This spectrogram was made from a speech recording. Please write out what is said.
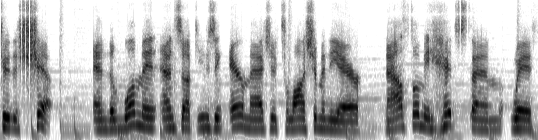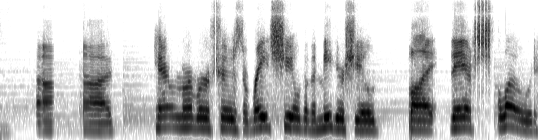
to the ship, and the woman ends up using air magic to launch them in the air. Now Fumi hits them with uh uh can't remember if it was the rage shield or the meteor shield, but they explode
